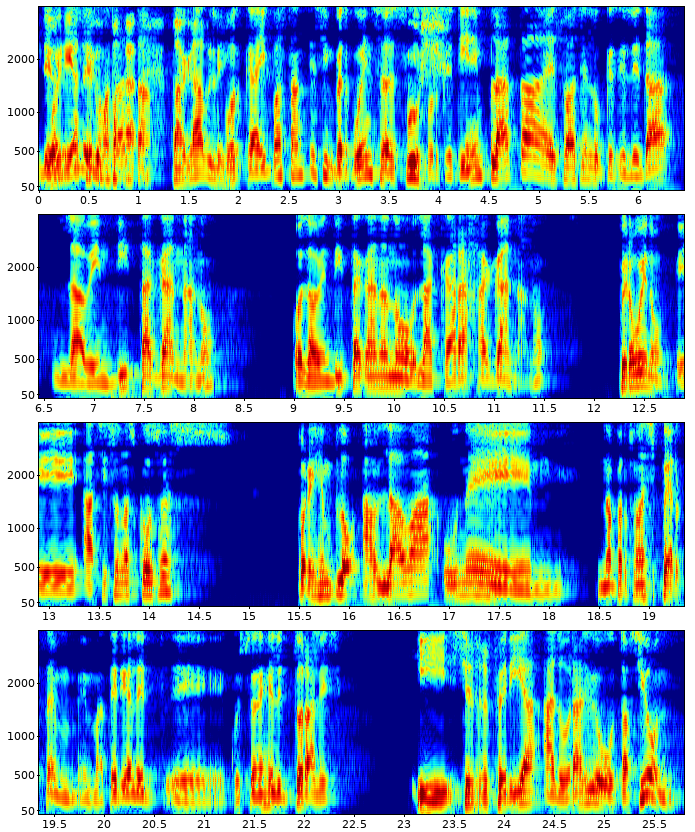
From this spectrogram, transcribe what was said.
debería ser más alta. Pagable. Porque hay bastantes sinvergüenzas. Porque tienen plata, eso hacen lo que se les da la bendita gana, ¿no? O la bendita gana, no, la caraja gana, ¿no? Pero bueno, eh, así son las cosas. Por ejemplo, hablaba un. Eh, una persona experta en, materia de eh, cuestiones electorales y se refería al horario de votación.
